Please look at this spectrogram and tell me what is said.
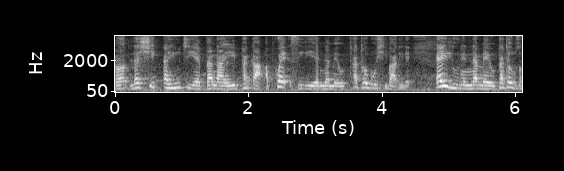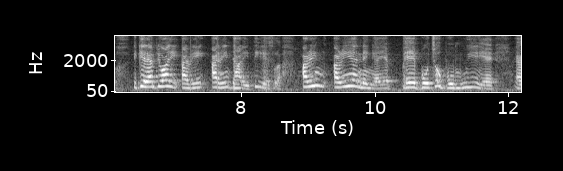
နော်လက်ရှိ UNG ရဲ့ဘန္နာရေးဘက်ကအဖွဲအစည်းတွေရဲ့နာမည်ကိုထပ်ထုတ်ဖို့ရှိပါသေးတယ်။အဲ့ဒီလူတွေနာမည်ကိုထပ်ထုတ်ဖို့ဆိုဒီကယ်တမ်းပြောရရင်အရင်အရင်ဓာတ်တွေသိတယ်ဆိုတာအရင်အရင်ရဲ့နိုင်ငံရဲ့ဘယ်ဘိုချုပ်ဘိုမူရဲ့ရဲ့အဲ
